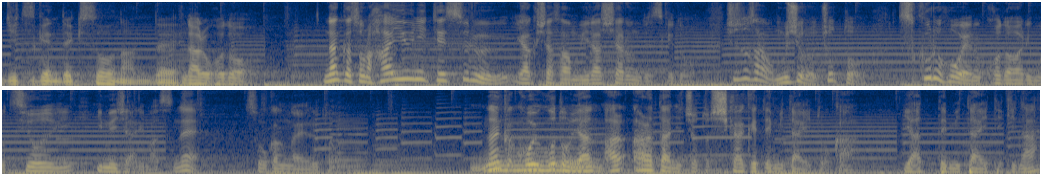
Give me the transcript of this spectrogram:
実現できそうなんで、なるほど。なんかその俳優に徹する役者さんもいらっしゃるんですけど獅童さんはむしろちょっと作る方へのこだわりも強いイメージありますね。そう考えるとなんかこういうことをや新たにちょっと仕掛けてみたいとかやってみたい的な？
